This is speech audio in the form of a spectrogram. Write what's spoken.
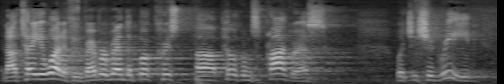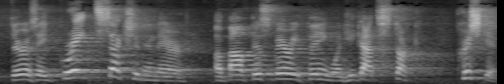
And I'll tell you what, if you've ever read the book uh, Pilgrim's Progress, which you should read, there is a great section in there about this very thing when he got stuck. Christian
